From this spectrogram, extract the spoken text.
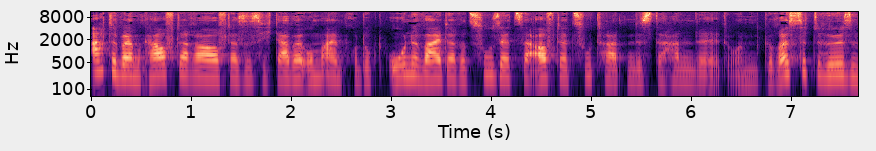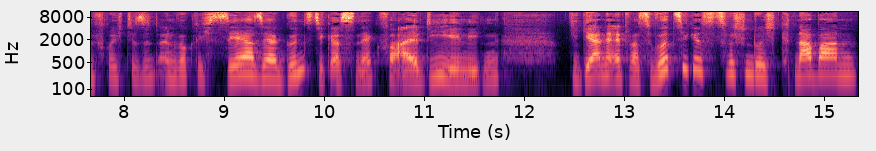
Achte beim Kauf darauf, dass es sich dabei um ein Produkt ohne weitere Zusätze auf der Zutatenliste handelt. Und geröstete Hülsenfrüchte sind ein wirklich sehr, sehr günstiger Snack für all diejenigen, die gerne etwas Würziges zwischendurch knabbern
